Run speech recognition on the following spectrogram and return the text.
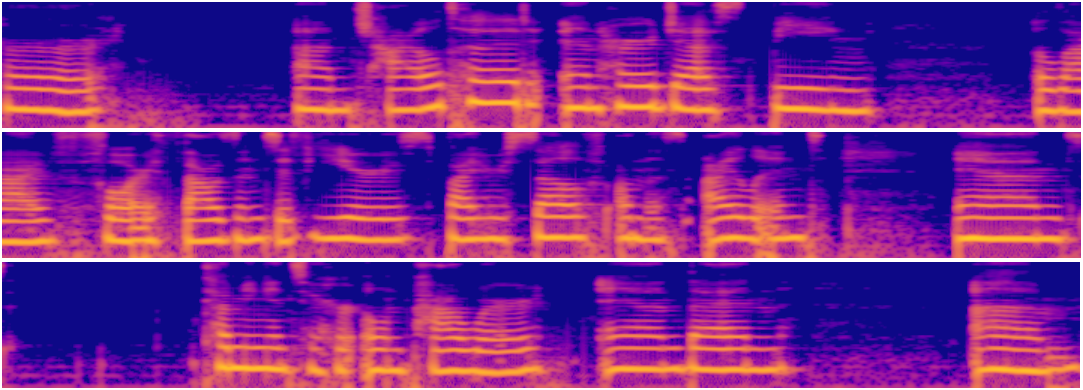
her um, childhood and her just being alive for thousands of years by herself on this island and coming into her own power. And then um,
